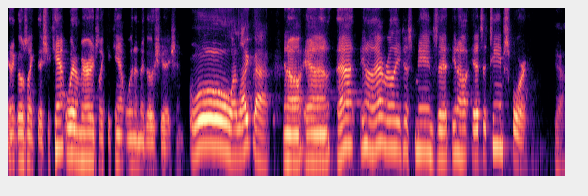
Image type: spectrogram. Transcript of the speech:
And it goes like this: You can't win a marriage like you can't win a negotiation. Oh, I like that. You know, and that you know that really just means that you know it's a team sport. Yeah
